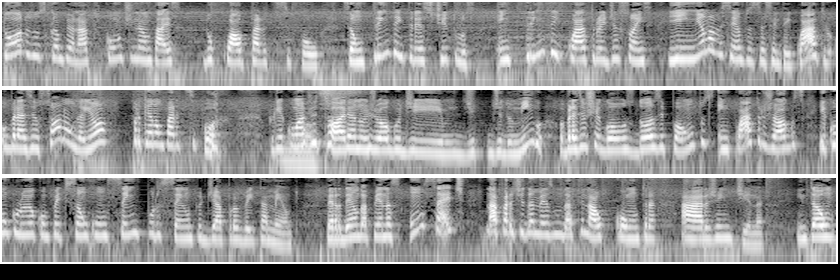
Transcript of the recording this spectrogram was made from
todos os campeonatos continentais do qual participou. São 33 títulos em 34 edições. E em 1964, o Brasil só não ganhou porque não participou. Porque com a Nossa. vitória no jogo de, de, de domingo, o Brasil chegou aos 12 pontos em 4 jogos e concluiu a competição com 100% de aproveitamento, perdendo apenas um set na partida mesmo da final contra a Argentina. Então,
